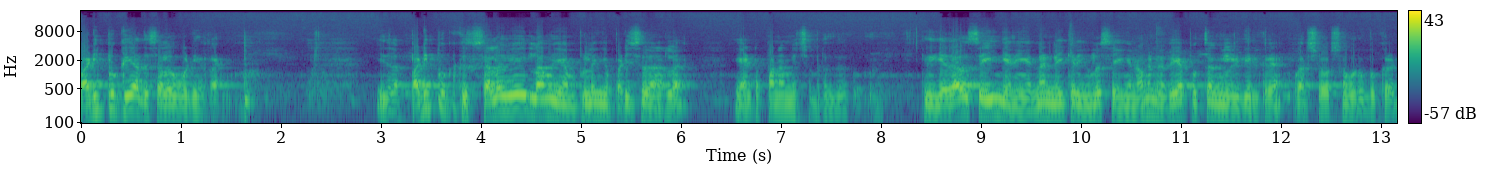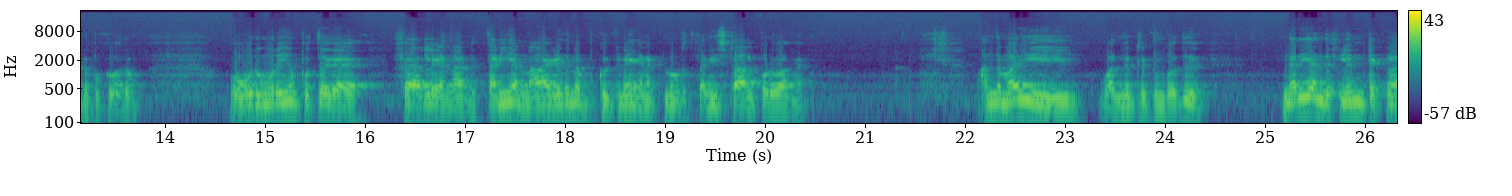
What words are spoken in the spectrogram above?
படிப்புக்கே அதை செலவு பண்ணிடுறாங்க. இதில் படிப்புக்கு செலவே இல்லாமல் என் பிள்ளைங்க படித்ததுனால என்கிட்ட பணம் மிச்சம் இருந்தது. இதுக்கு ஏதாவது செய்யுங்க. நீங்கள் என்ன நினைக்கிறீங்களோ செய்யுங்கன்னாங்க நிறைய புத்தகங்கள் எழுதியிருக்கிறேன். வருஷம் வருஷம் ஒரு புக்கு ரெண்டு புக்கு வரும். ஒவ்வொரு முறையும் புத்தக ஃபேரில் நான் தனியாக நான் எழுதின புக்குக்குன்னே எனக்குன்னு ஒரு தனி ஸ்டால் போடுவாங்க. அந்த மாதிரி வந்துட்டு இருக்கும்போது நிறைய அந்த ஃபிலிம் டெக்னா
